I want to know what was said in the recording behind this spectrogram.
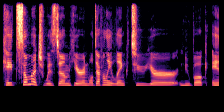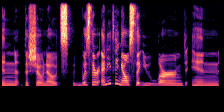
Kate, so much wisdom here, and we'll definitely link to your new book in the show notes. Was there anything else that you learned in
